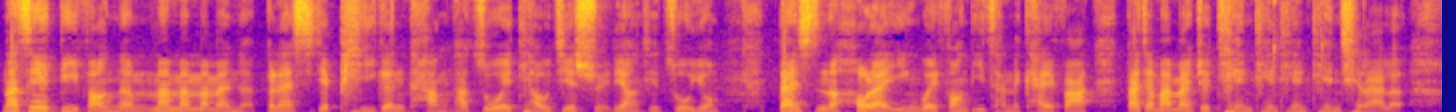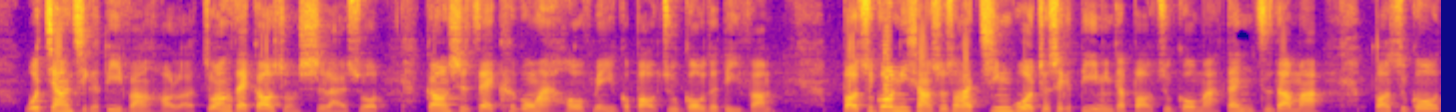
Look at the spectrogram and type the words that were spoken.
那这些地方呢，慢慢慢慢的，本来是一些皮跟糖，它作为调节水量一些作用，但是呢，后来因为房地产的开发，大家慢慢就填填填填起来了。我讲几个地方好了，中央在高雄市来说，高雄市在科工海后面有个宝珠沟的地方。宝珠沟，你想说说它经过就是个地名叫宝珠沟吗？但你知道吗？宝珠沟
